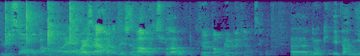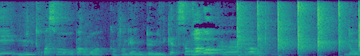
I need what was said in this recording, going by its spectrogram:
800 euros par mois. Ouais, Ouais, déjà, déjà. Bravo. bravo. Euh, pas en blablacar, on s'est compris. Euh, donc épargner 1300 euros par mois quand on gagne 2400. Bravo. Euh, bravo. Donc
